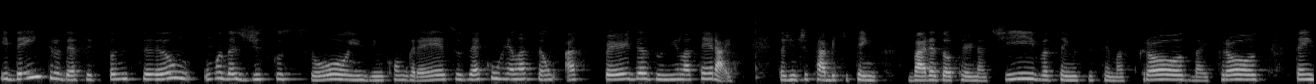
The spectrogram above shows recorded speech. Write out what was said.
E dentro dessa expansão, uma das discussões em congressos é com relação às perdas unilaterais. Então, a gente sabe que tem várias alternativas, tem os sistemas cross, by-cross, tem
